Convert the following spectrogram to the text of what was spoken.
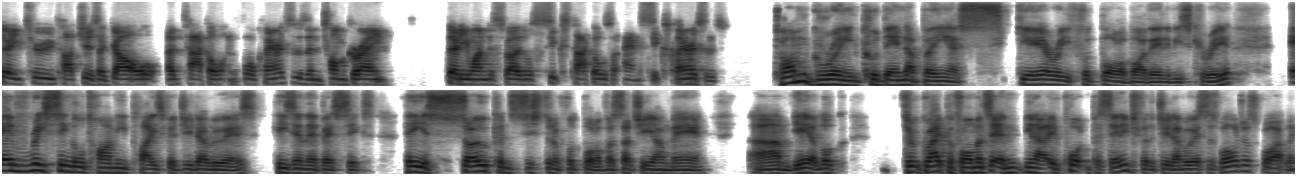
32 touches, a goal, a tackle, and four clearances. And Tom Green, 31 disposals, six tackles, and six clearances. Tom Green could end up being a scary footballer by the end of his career. Every single time he plays for GWS, he's in their best six. He is so consistent a footballer for such a young man. Um, yeah, look, through great performance and you know important percentage for the GWS as well. Just quietly,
